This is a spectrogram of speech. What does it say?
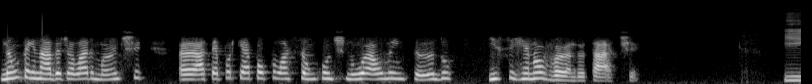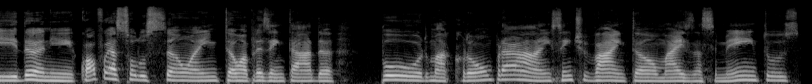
não tem nada de alarmante, uh, até porque a população continua aumentando e se renovando, Tati. E, Dani, qual foi a solução aí, então, apresentada por Macron para incentivar, então, mais nascimentos?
